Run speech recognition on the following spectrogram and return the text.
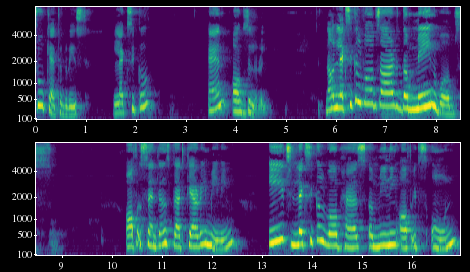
two categories lexical and auxiliary now lexical verbs are the main verbs of a sentence that carry meaning. Each lexical verb has a meaning of its own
